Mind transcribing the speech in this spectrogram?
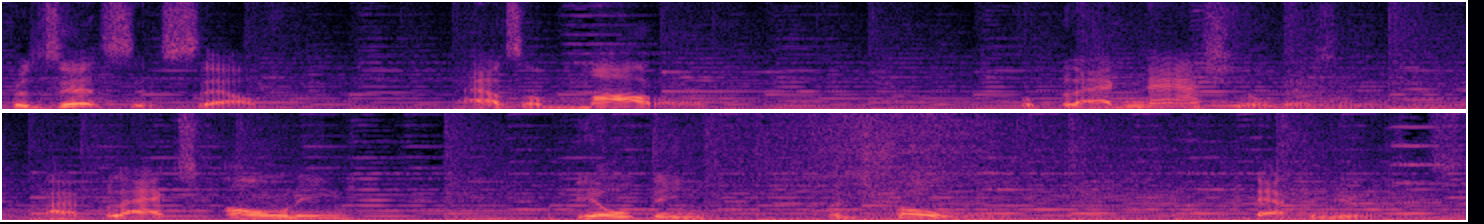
presents itself as a model for black nationalism by blacks owning, building, controlling communities.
